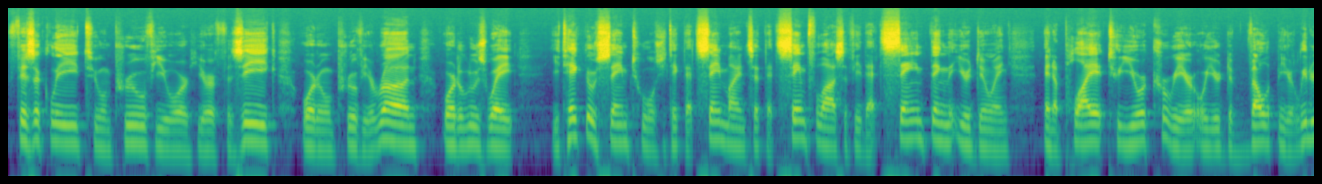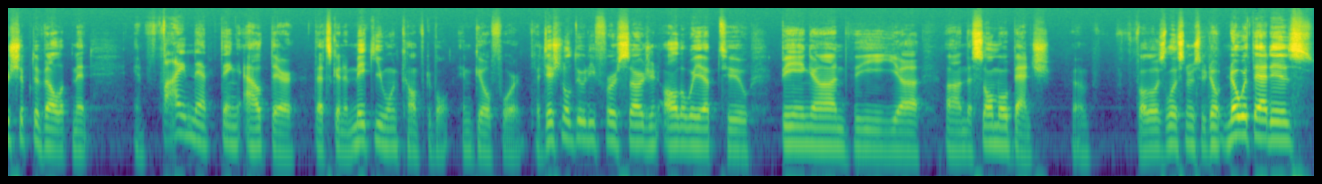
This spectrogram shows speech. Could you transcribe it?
physically to improve your your physique or to improve your run or to lose weight. You take those same tools, you take that same mindset, that same philosophy, that same thing that you're doing, and apply it to your career or your development, your leadership development, and find that thing out there that's going to make you uncomfortable and go for it. Additional duty first sergeant, all the way up to being on the uh, on the SOMO bench. Uh, for those listeners who don't know what that is,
